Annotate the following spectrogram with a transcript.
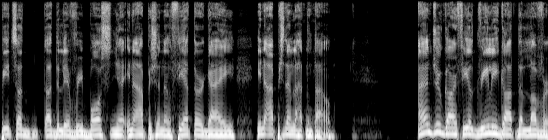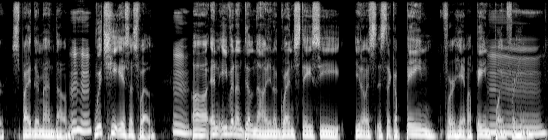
pizza uh, delivery boss niya, inaapi siya ng theater guy, inaapi siya ng lahat ng tao. Andrew Garfield really got the lover Spider-Man down, which he is as well. Uh, and even until now, you know, Gwen Stacy, you know, it's, it's like a pain for him, a pain point for him.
